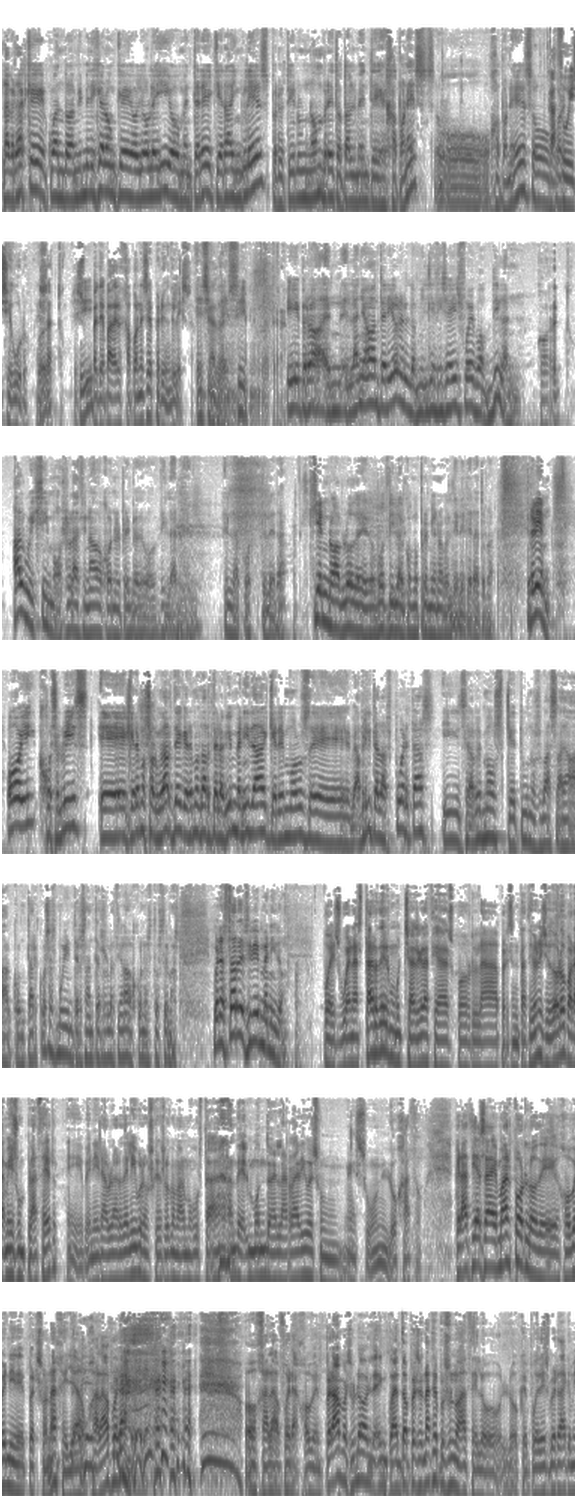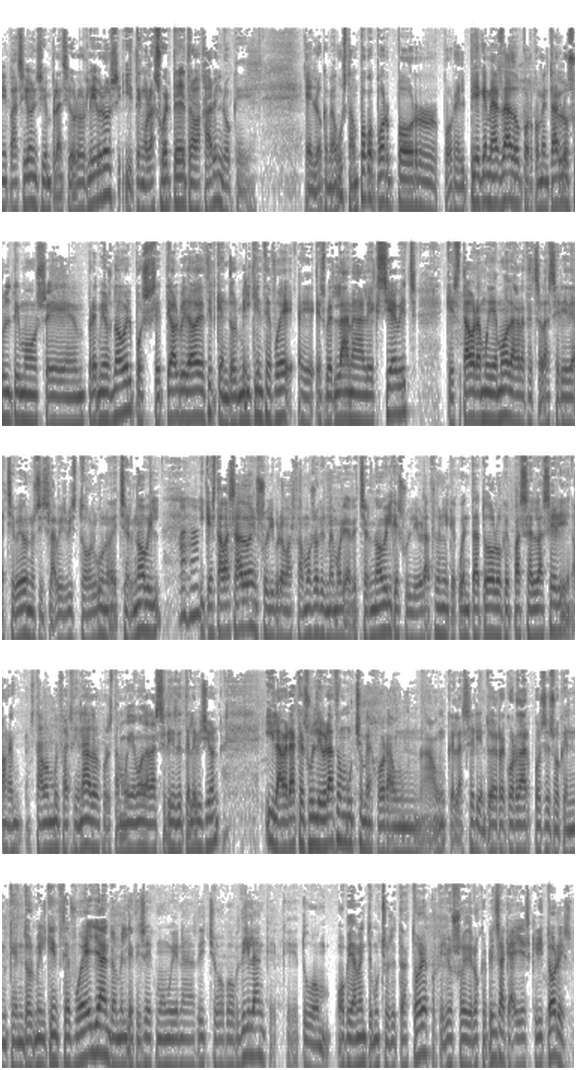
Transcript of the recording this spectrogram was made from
la verdad es que cuando a mí me dijeron que o yo leí o me enteré que era inglés, pero tiene un nombre totalmente japonés o japonés o Kazui seguro, exacto. ¿Sí? Es de padres japoneses pero inglés. Es inglés, sí. y pero en el año anterior, el 2016 fue Bob Dylan. Correcto. Algo hicimos relacionado con el premio de Bob Dylan en la costelera. ¿Quién no habló de Bob Dylan como premio Nobel de Literatura? Pero bien, hoy, José Luis, eh, queremos saludarte, queremos darte la bienvenida, queremos eh, abrirte las puertas y sabemos que tú nos vas a contar cosas muy interesantes relacionadas con estos temas. Buenas tardes y bienvenido. Pues buenas tardes, muchas gracias por la presentación, Isidoro. Para mí es un placer eh, venir a hablar de libros, que es lo que más me gusta del mundo en la radio, es un, es un lujazo. Gracias además por lo de joven y de personaje, ya ojalá fuera, ojalá fuera joven. Pero vamos, uno en cuanto a personaje, pues uno hace lo, lo que puede. Es verdad que mi pasión siempre han sido los libros y tengo la suerte de trabajar en lo que en lo que me gusta. Un poco por, por, por el pie que me has dado, por comentar los últimos eh, premios Nobel, pues se te ha olvidado decir que en 2015 fue eh, Svetlana Alexievich, que está ahora muy de moda gracias a la serie de HBO, no sé si la habéis visto alguno, de Chernobyl, y que está basado en su libro más famoso, que es Memorias de Chernobyl, que es un librazo en el que cuenta todo lo que pasa en la serie. Ahora estamos muy fascinados porque están muy de moda las series de televisión y la verdad es que es un librazo mucho mejor aún, aún que la serie. Entonces recordar pues eso, que en, que en 2015 fue ella, en 2016, como muy bien has dicho, Bob Dylan, que, tuvo obviamente muchos detractores, porque yo soy de los que piensa que hay escritores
